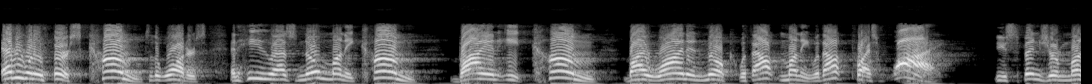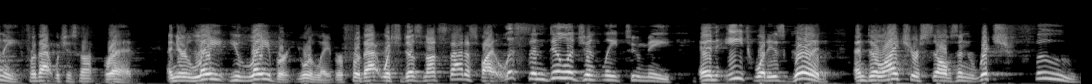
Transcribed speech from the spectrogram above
everyone who thirsts, come to the waters. And he who has no money, come, buy and eat. Come, buy wine and milk without money, without price. Why do you spend your money for that which is not bread? and your la- you labor, your labor, for that which does not satisfy. Listen diligently to me, and eat what is good, and delight yourselves in rich food.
